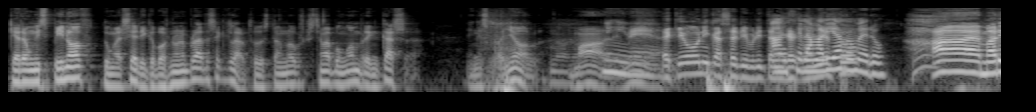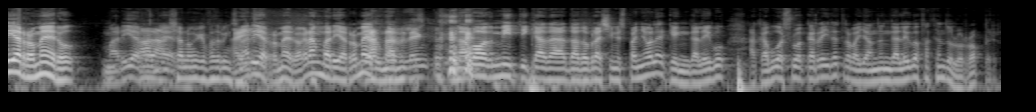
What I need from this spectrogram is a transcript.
que era un spin-off dunha serie que vos non lembrades e que claro, todos están novos que se chamaba Un hombre en casa en español. No, no. Madre mía. É que a única serie británica Ángela María Romero. Ah, María Romero. María Romero. Xa non hai que facer un María Romero, a gran María Romero, unha, unha voz mítica da, da dobraxe en española que en galego acabou a súa carreira traballando en galego e facéndolo roper.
